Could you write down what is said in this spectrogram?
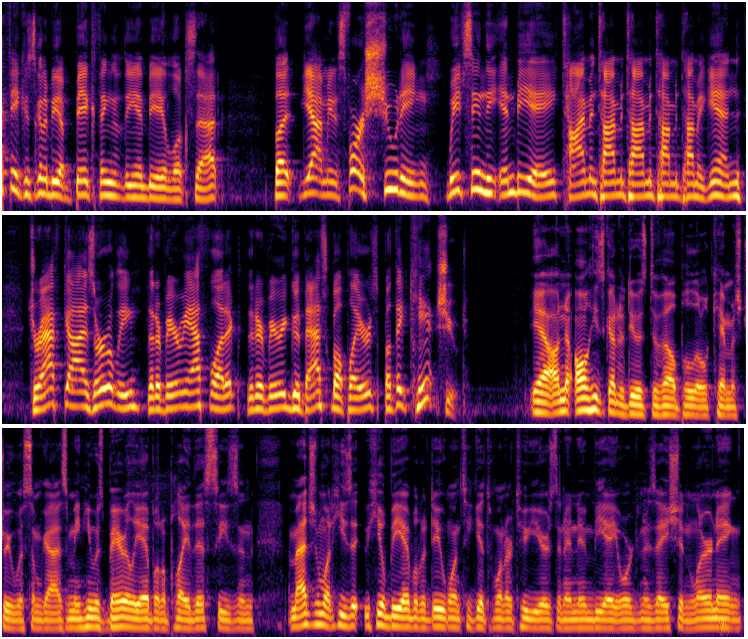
think is going to be a big thing that the NBA looks at. But yeah, I mean, as far as shooting, we've seen the NBA time and time and time and time and time again draft guys early that are very athletic, that are very good basketball players, but they can't shoot. Yeah, and all he's got to do is develop a little chemistry with some guys. I mean, he was barely able to play this season. Imagine what he's he'll be able to do once he gets one or two years in an NBA organization, learning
